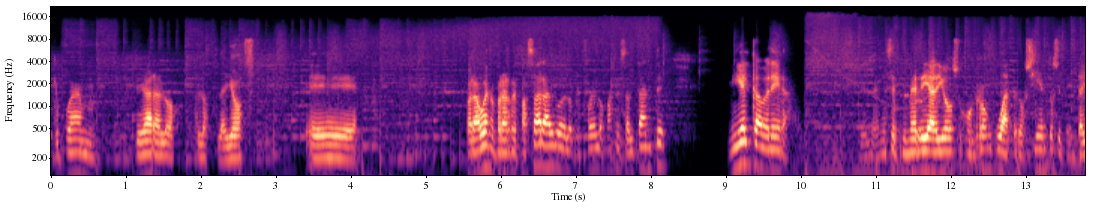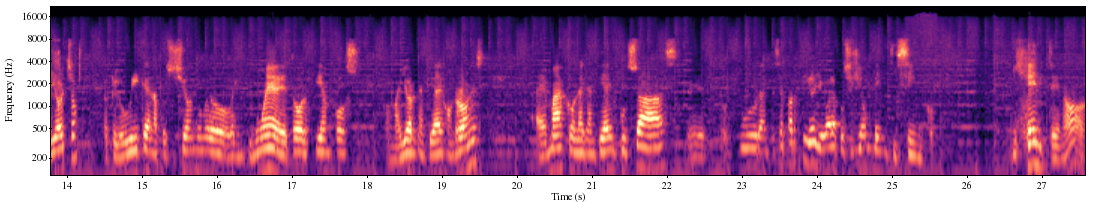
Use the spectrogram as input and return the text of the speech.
que puedan llegar a los, a los playoffs. Eh, para, bueno, para repasar algo de lo que fue lo más resaltante, Miguel Cabrera, en ese primer día dio su jonrón 478, lo que lo ubica en la posición número 29 de todos los tiempos con mayor cantidad de jonrones. Además, con la cantidad de impulsadas durante ese partido, llegó a la posición 25. Vigente, ¿no?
